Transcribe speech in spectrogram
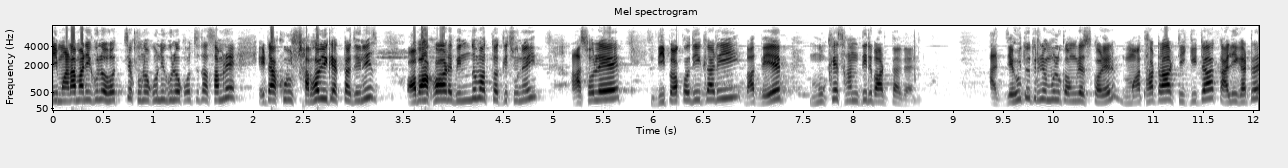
এই মারামারিগুলো হচ্ছে, খুনোখুনিগুলো করছে তার সামনে। এটা খুব স্বাভাবিক একটা জিনিস। অবাক হওয়ার বিন্দুমাত্র কিছু নেই। আসলে দীপক অধিকারী বা দেব মুখে শান্তির বার্তা দেন। আর যেহেতু তৃণমূল কংগ্রেস করেন, মাথাটা, টিকিটা, কালীঘাটে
